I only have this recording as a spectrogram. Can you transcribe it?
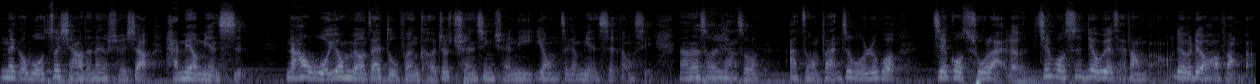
那个我最想要的那个学校还没有面试，然后我又没有在读分科，就全心全力用这个面试的东西。然后那时候就想说啊，怎么办？就我如果结果出来了，结果是六月才放榜，六月六号放榜，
